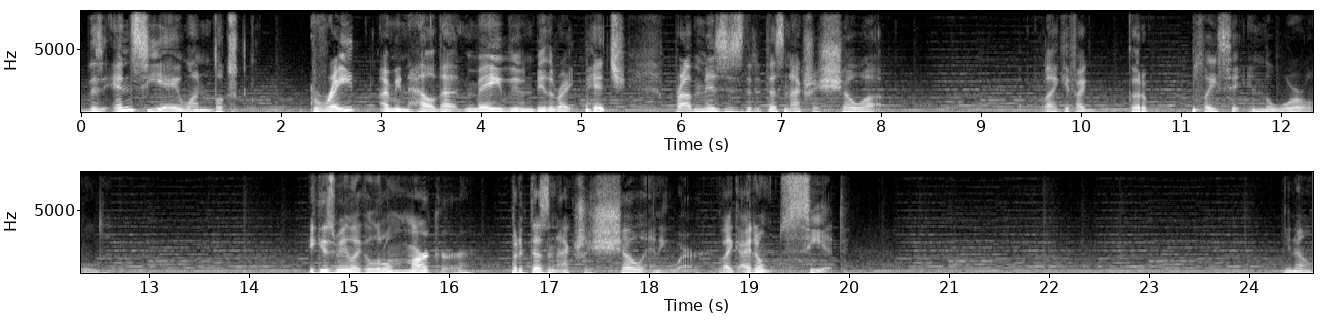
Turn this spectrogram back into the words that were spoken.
this NCA one looks great. I mean, hell, that may even be the right pitch. Problem is, is that it doesn't actually show up. Like if I go to place it in the world, it gives me like a little marker but it doesn't actually show anywhere. Like, I don't see it. You know,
